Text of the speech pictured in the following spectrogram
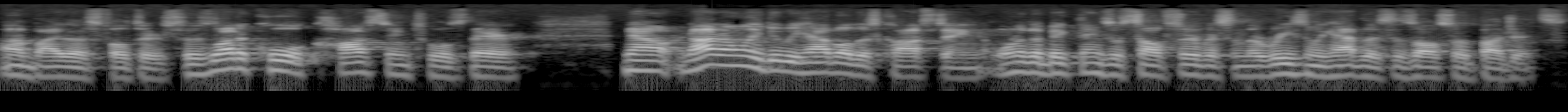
um, by those filters. So there's a lot of cool costing tools there. Now, not only do we have all this costing, one of the big things with self-service, and the reason we have this is also budgets.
